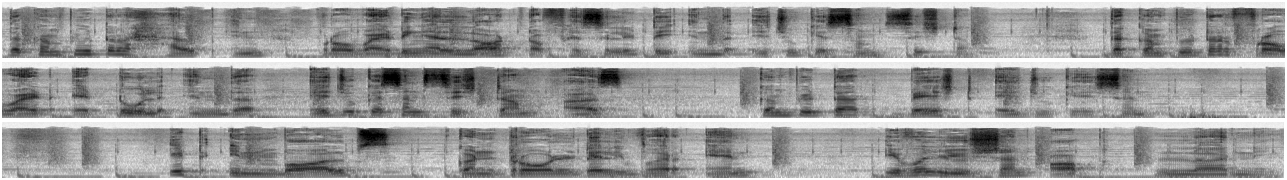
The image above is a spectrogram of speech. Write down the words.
The computer help in providing a lot of facility in the education system the computer provide a tool in the education system as computer based education. It involves control, deliver and evolution of learning.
